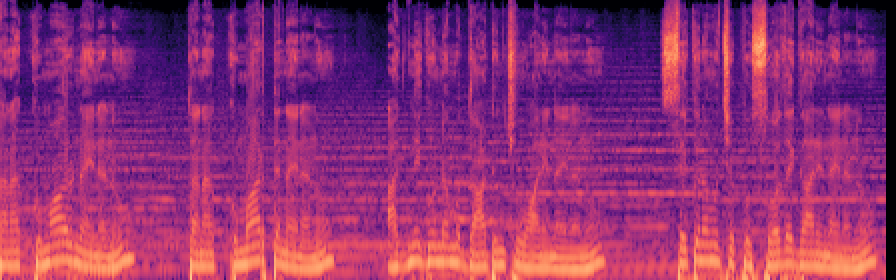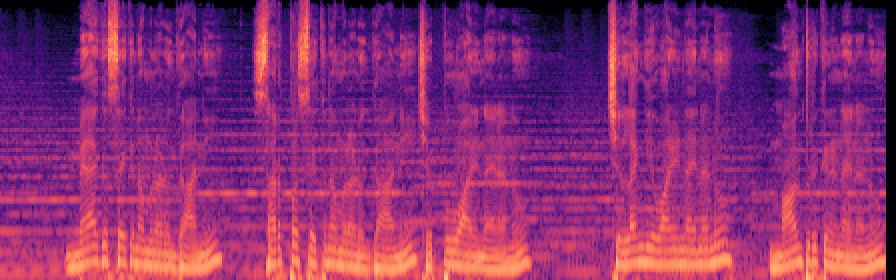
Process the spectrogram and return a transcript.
తన కుమారునైనను తన కుమార్తెనైనను అగ్నిగుండము దాటించు వానినైనను శకునము చెప్పు సోదగానినైనను మేఘశకునములను గాని సర్పశకునములను గాని చెప్పువానినైనను చిల్లంగి వానినైనను మాంత్రికునినైనను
